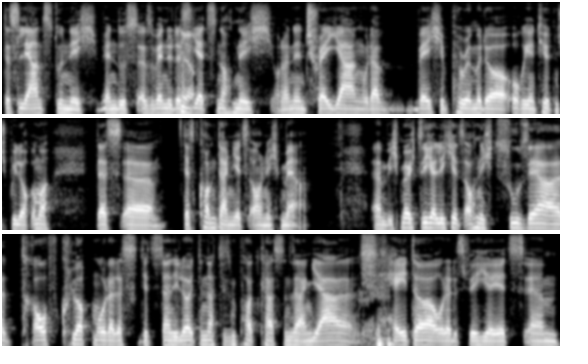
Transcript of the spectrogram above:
das lernst du nicht, wenn du es, also wenn du das ja. jetzt noch nicht, oder einen Trey Young oder welche Perimeter-orientierten Spiele auch immer, das, äh, das kommt dann jetzt auch nicht mehr. Ähm, ich möchte sicherlich jetzt auch nicht zu sehr drauf kloppen oder dass jetzt dann die Leute nach diesem Podcast dann sagen, ja, Hater oder dass wir hier jetzt ähm,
